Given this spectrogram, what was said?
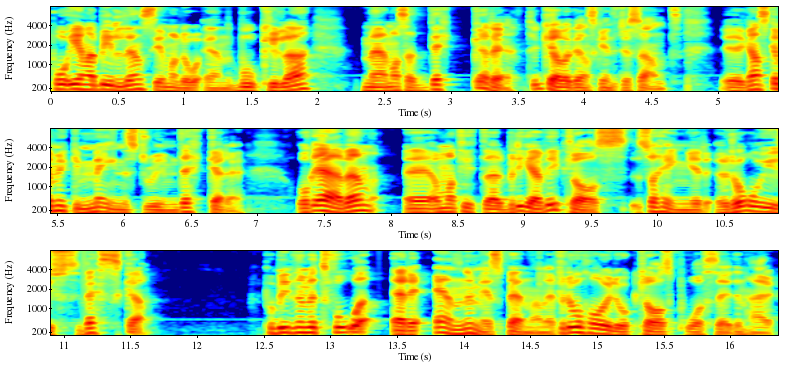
På ena bilden ser man då en bokhylla med massa deckare, tycker jag var ganska intressant. Eh, ganska mycket mainstream-deckare. Och även eh, om man tittar bredvid Klas så hänger Roys väska. På bild nummer två är det ännu mer spännande, för då har ju då Klas på sig den här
